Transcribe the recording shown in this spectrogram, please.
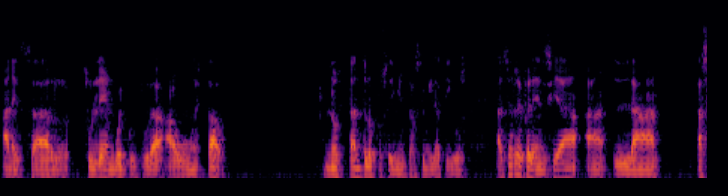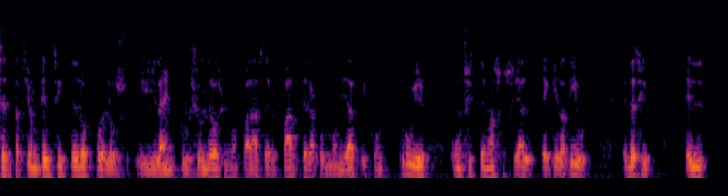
anexar su lengua y cultura a un Estado. No obstante, los procedimientos asimilativos hacen referencia a la aceptación que existe de los pueblos y la inclusión de los mismos para ser parte de la comunidad y construir un sistema social equitativo. Es decir, el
